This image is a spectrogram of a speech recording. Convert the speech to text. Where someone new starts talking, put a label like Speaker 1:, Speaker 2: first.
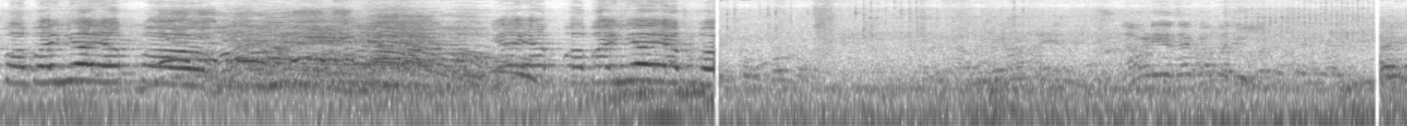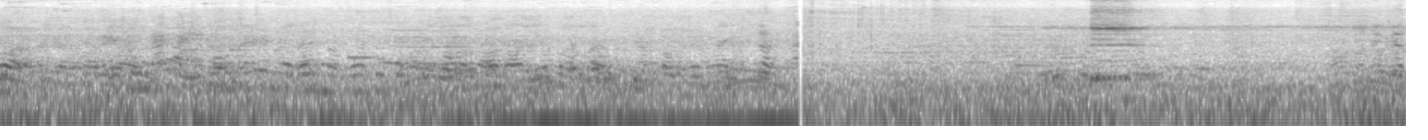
Speaker 1: ભાઈ ન્યાય આપો ન્યાય આપો ભાઈ ન્યાય આપો
Speaker 2: ઓકે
